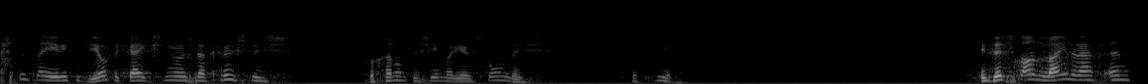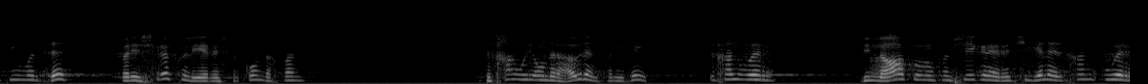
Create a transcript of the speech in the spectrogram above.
As ons na hierdie gedeelte kyk, sien ons dat Christus begin om te sê maar jou sondes is vergewe. En dit staan lynreg in teenoor dit wat die skrifgeleerdes verkondig van dit gaan oor die onderhouding van die wet. Dit gaan oor die nakoming van sekere rituele, dit gaan oor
